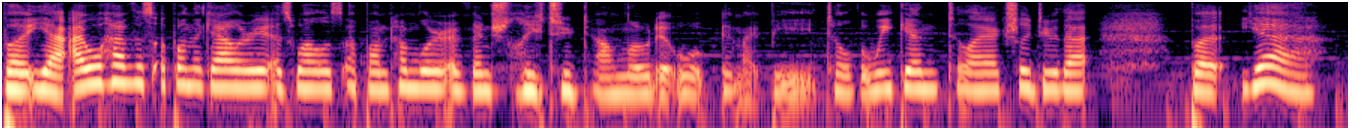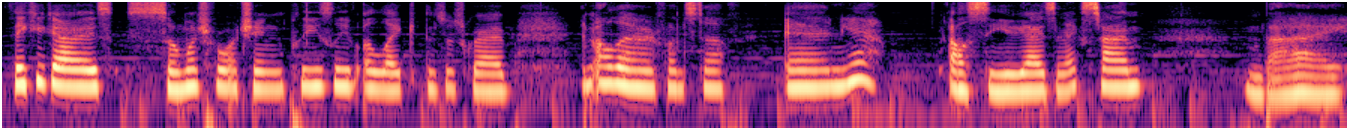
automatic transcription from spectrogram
but yeah, I will have this up on the gallery as well as up on Tumblr eventually to download. It will it might be till the weekend till I actually do that. But yeah, thank you guys so much for watching. Please leave a like and subscribe and all that other fun stuff. And yeah, I'll see you guys next time. Bye.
